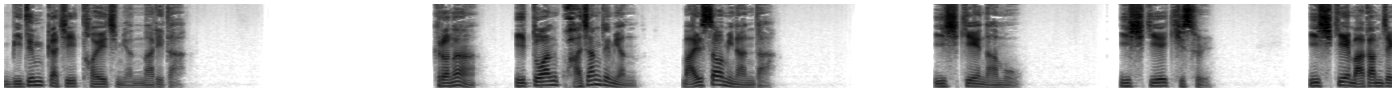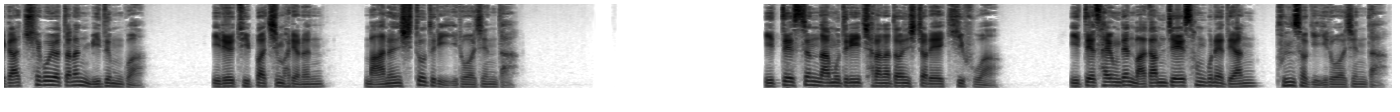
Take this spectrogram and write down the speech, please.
믿음까지 더해지면 말이다. 그러나 이 또한 과장되면 말싸움이 난다. 이 시기의 나무, 이 시기의 기술, 이 시기의 마감재가 최고였다는 믿음과 이를 뒷받침하려는 많은 시도들이 이루어진다. 이때 쓴 나무들이 자라나던 시절의 기후와 이때 사용된 마감재의 성분에 대한 분석이 이루어진다.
